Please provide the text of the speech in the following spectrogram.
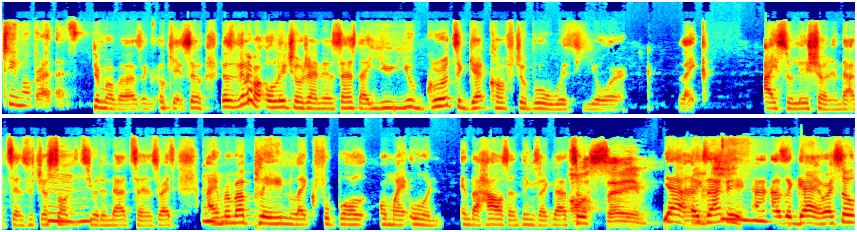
two more brothers. Two more brothers. Okay, so there's a thing about only children in the sense that you you grow to get comfortable with your like isolation in that sense, with your Mhm. solitude in that sense, right? I Mhm. remember playing like football on my own in the house and things like that. So oh, same. yeah, Preach. exactly. Mm. As a guy, right? So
